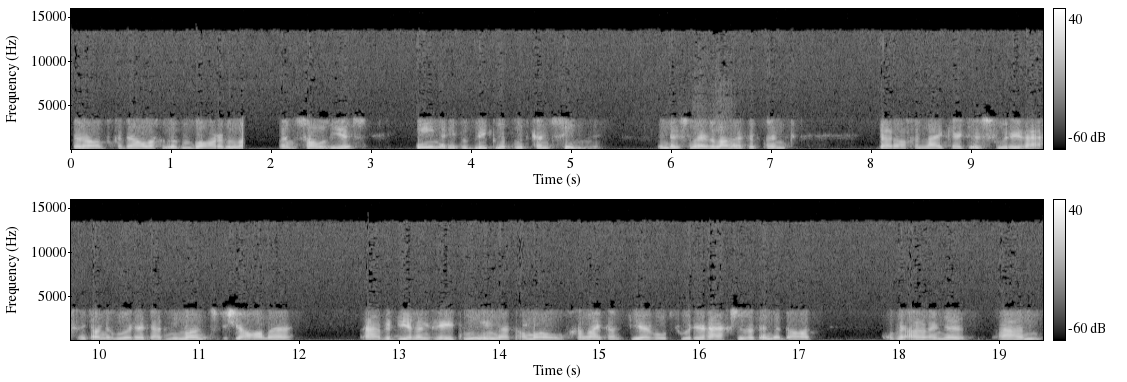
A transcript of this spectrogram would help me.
dat daar geweldige openbare belang sal wees en dat die publiek ook moet kan sien. En dis nou 'n belangrike punt dat daar gelykheid is voor die reg. Met ander woorde dat niemand spesiale uh bedelings het nie en dat almal gelyk hanteer word voor die reg. So wat inderdaad op die ou einde um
